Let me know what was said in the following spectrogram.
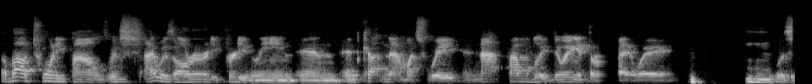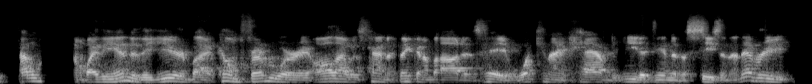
about 20 pounds, which I was already pretty lean, and and cutting that much weight and not probably doing it the right way mm-hmm. was probably by the end of the year, by come February, all I was kind of thinking about is, hey, what can I have to eat at the end of the season? And every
